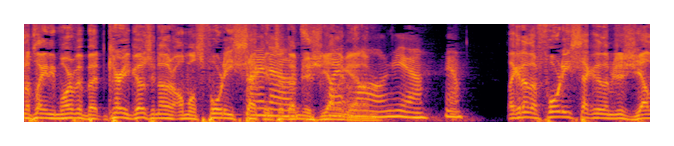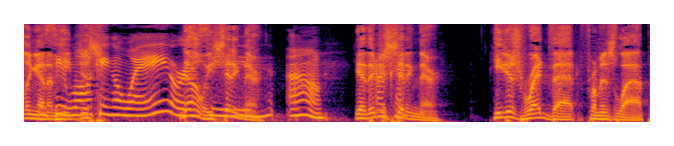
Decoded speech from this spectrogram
not going to play any more of it, but Carrie goes another almost 40 seconds know. of them just yelling at him. Yeah. Yeah. Like another 40 seconds of them just yelling at Is him. he, just- walking away or No, is he's he... sitting there. Oh. Yeah, they're just Okay. sitting there. He just read that from his lap,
